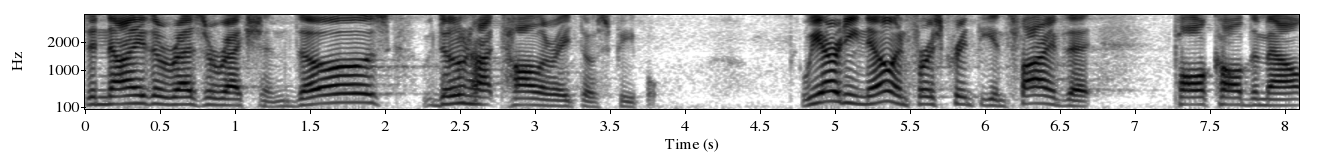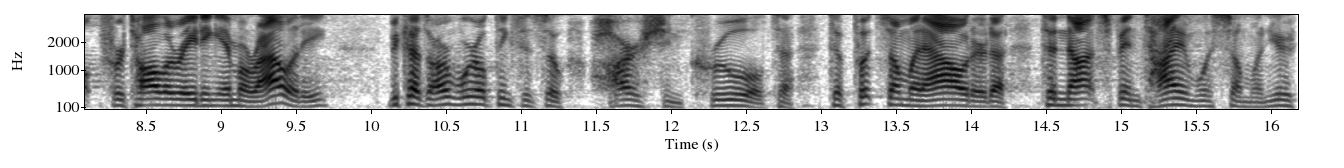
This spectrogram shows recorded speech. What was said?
deny the resurrection, those do not tolerate those people. We already know in 1 Corinthians 5 that Paul called them out for tolerating immorality because our world thinks it's so harsh and cruel to, to put someone out or to, to not spend time with someone. You're,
